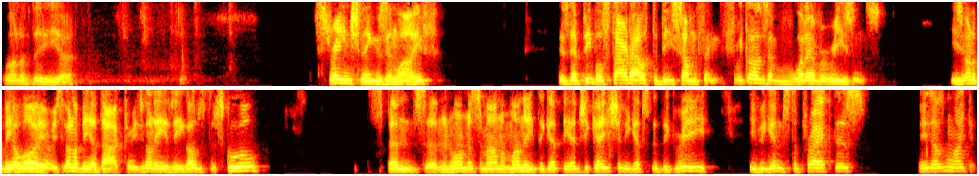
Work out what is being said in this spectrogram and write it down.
One of the uh, strange things in life is that people start out to be something because of whatever reasons. He's going to be a lawyer. He's going to be a doctor. He's going to, he goes to school, spends an enormous amount of money to get the education. He gets the degree. He begins to practice. He doesn't like it.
